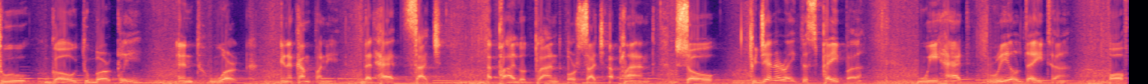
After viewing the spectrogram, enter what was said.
to go to Berkeley and work in a company that had such a pilot plant or such a plant. So to generate this paper, we had real data of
